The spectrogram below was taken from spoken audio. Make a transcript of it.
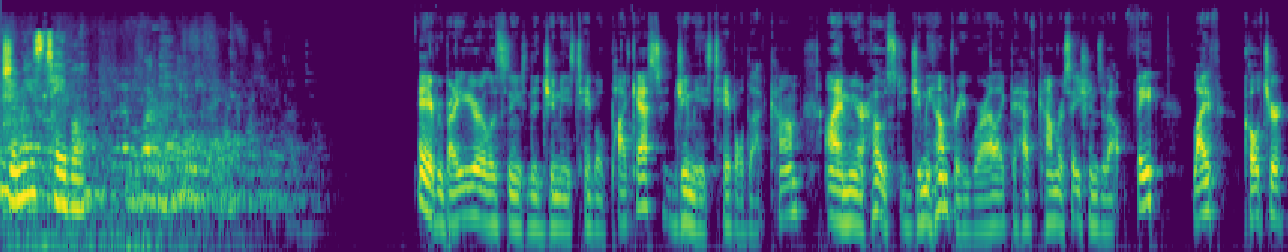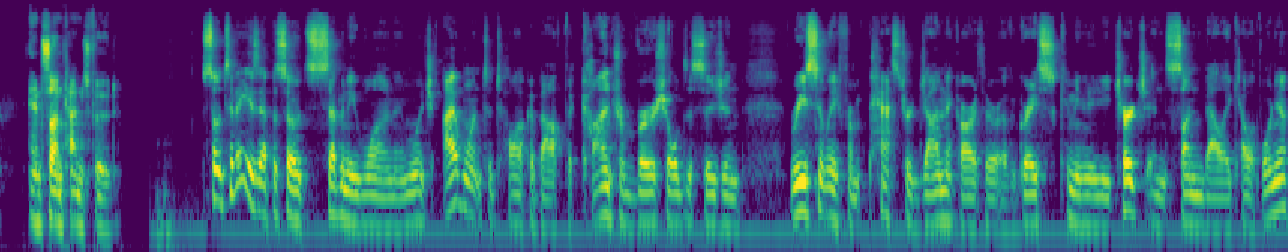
Jimmy's Table. Hey, everybody, you're listening to the Jimmy's Table podcast, jimmy'stable.com. I'm your host, Jimmy Humphrey, where I like to have conversations about faith, life, culture, and sometimes food. So, today is episode 71, in which I want to talk about the controversial decision recently from Pastor John MacArthur of Grace Community Church in Sun Valley, California,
